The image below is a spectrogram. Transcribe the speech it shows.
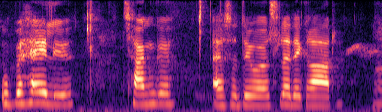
ubehagelig tanke. Altså, det var jo slet ikke rart. Nej.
